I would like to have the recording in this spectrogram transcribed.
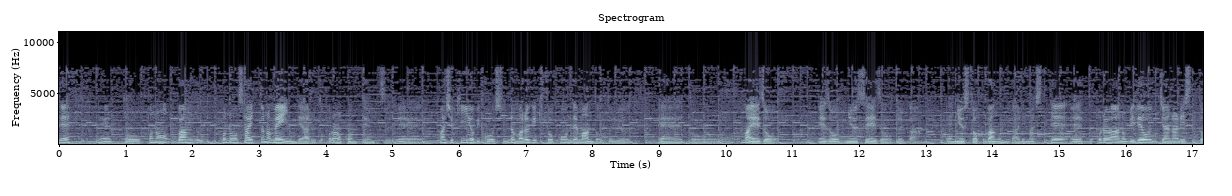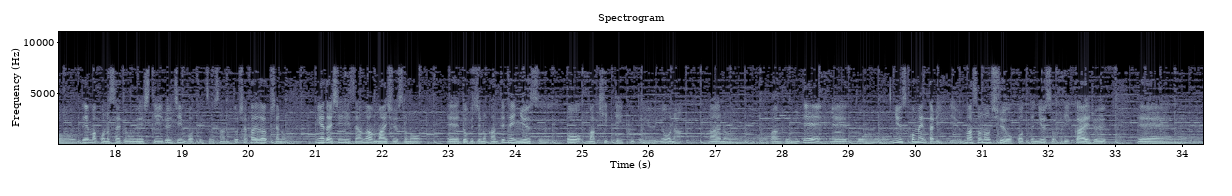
で、えっ、と、この番組、このサイトのメインであるところのコンテンツ、えー毎週金曜日更新の丸劇トークオンデマンドという、えっ、と、まあ、映像、映像、ニュース映像というか、えニューストーク番組がありまして、えーとこれはあのビデオジャーナリストで、まあ、このサイトを運営している神保哲夫さんと社会学者の宮台真司さんが毎週その、えー独自の観点でニュースを、まあ、切っていくというようなあの番組で、えー、とニュースコメンタリーっていう、まあ、その週起こったニュースを振り返る、えー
